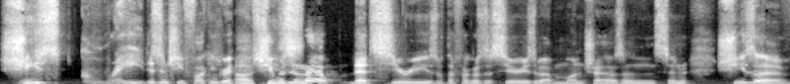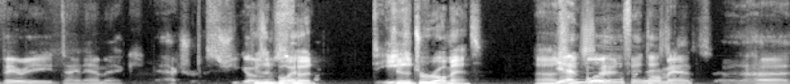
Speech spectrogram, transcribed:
She's great, isn't she? Fucking great. Oh, she was in that that series. What the fuck was the series about Munchausen syndrome? She's a very dynamic actress. She goes. She was in Boyhood. Deep. She was in True Romance. Uh, yeah, she's, uh, Boyhood, fantastic. romance. Uh,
